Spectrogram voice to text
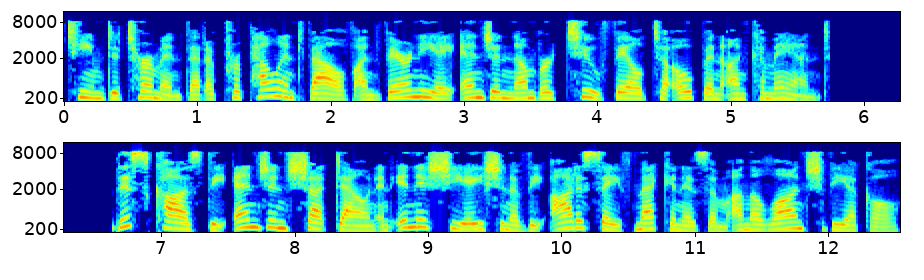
team determined that a propellant valve on Vernier engine number 2 failed to open on command. This caused the engine shutdown and initiation of the autosave mechanism on the launch vehicle.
